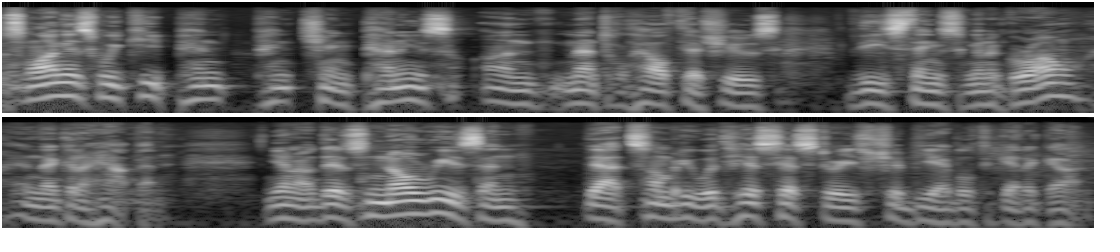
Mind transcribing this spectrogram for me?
As long as we keep pin pinching pennies on mental health issues, these things are going to grow and they're going to happen. You know, there's no reason that somebody with his history should be able to get a gun.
